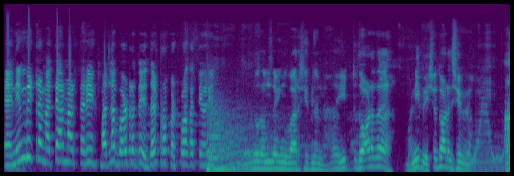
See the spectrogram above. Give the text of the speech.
ಏ, ನಿಮ್ ಬಿಟ್ರ ಮತ್ತೆ ಯಾರ್ ಮಾಡ್ತಾರಿ? ಮೊದ್ಲ ಬಡ್ರದ್ದು ಇದ್ದಟ್ ರೊಕ್ಕ ಕಟ್ಕೊಳಕತ್ತೀವ್ರಿ ಬಡವ್ರಂದ ಹಿಂಗ್ ವಾರ್ಸಿದ್ ನನ್ನ ಇಟ್ಟು ದೊಡ್ಡದ ಮನಿ ಬೇಷ ದೊಡ್ಡದ ಸಿಗಲ್ಲ ಹಾ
